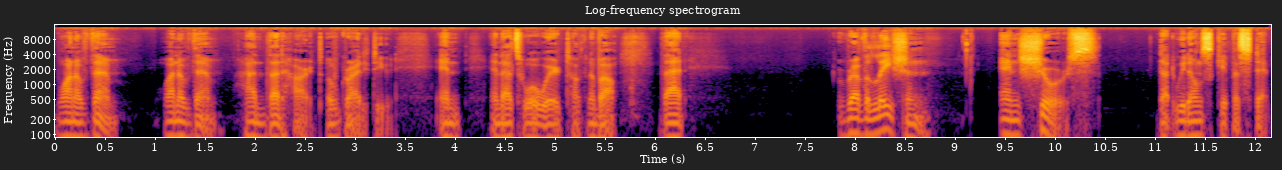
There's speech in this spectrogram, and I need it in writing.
one of them, one of them had that heart of gratitude. And, and that's what we're talking about. That revelation ensures that we don't skip a step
